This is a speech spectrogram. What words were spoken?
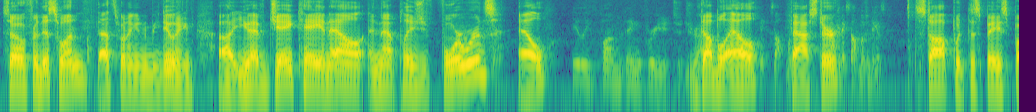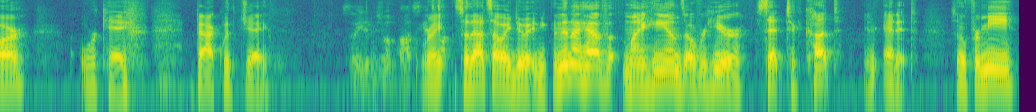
So for this one, that's what I'm gonna be doing. Uh, you have J, K, and L, and that plays you forwards, L. Really fun thing for you to try. Double L, faster. Stop with the space bar, or K. Back with J. Right, so that's how I do it. And then I have my hands over here set to cut and edit. So for me,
